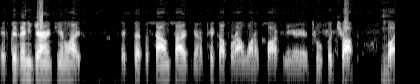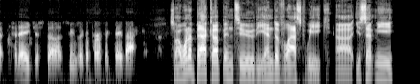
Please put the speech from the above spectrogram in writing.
if there's any guarantee in life, it's that the sound side's going to pick up around one o'clock and you're going to get a two foot chop. Mm. But today just uh, seems like a perfect day back. So I want to back up into the end of last week. Uh, you sent me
